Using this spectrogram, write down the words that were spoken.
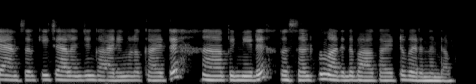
ക്യാൻസർ കീ ചാലഞ്ചും കാര്യങ്ങളൊക്കെ ആയിട്ട് പിന്നീട് റിസൾട്ടും അതിന്റെ ഭാഗമായിട്ട് വരുന്നുണ്ടാവും.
